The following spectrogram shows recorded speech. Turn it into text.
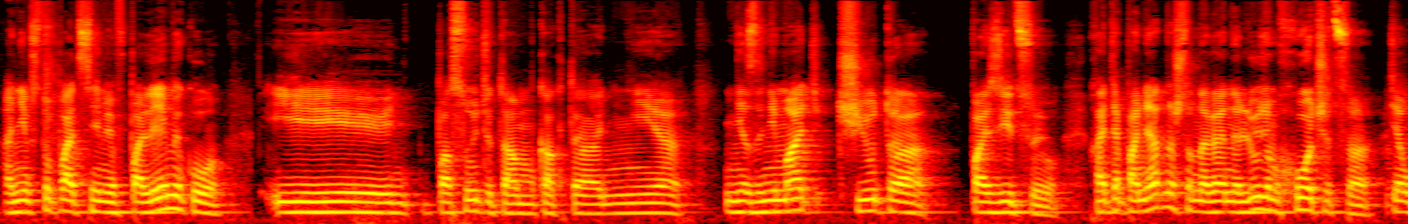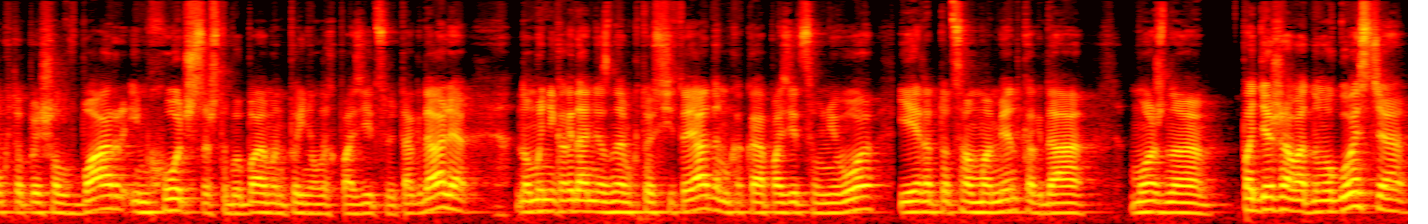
а не вступать с ними в полемику и, по сути, там как-то не, не занимать чью-то позицию. Хотя понятно, что, наверное, людям хочется, тем, кто пришел в бар, им хочется, чтобы бармен принял их позицию и так далее, но мы никогда не знаем, кто сидит рядом, какая позиция у него, и это тот самый момент, когда можно, поддержав одного гостя,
